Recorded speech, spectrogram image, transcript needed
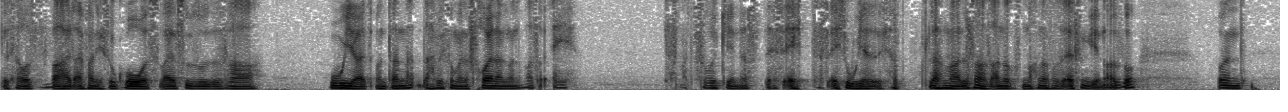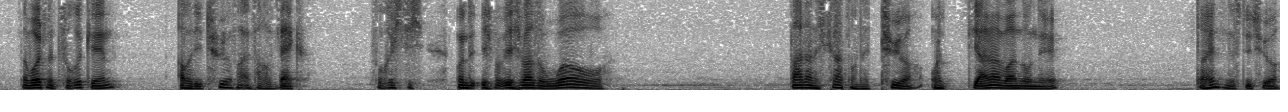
das Haus war halt einfach nicht so groß, weißt du, so das war weird. Und dann da habe ich so meine Freundin und war so, ey, lass mal zurückgehen, das ist echt, das ist echt weird. Ich hab, lass mal, lass mal was anderes machen, lass mal was essen gehen oder so. Und dann wollten wir zurückgehen, aber die Tür war einfach weg. So richtig. Und ich, ich war so, wow, war da nicht gerade noch eine Tür? Und die anderen waren so, nee, da hinten ist die Tür.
